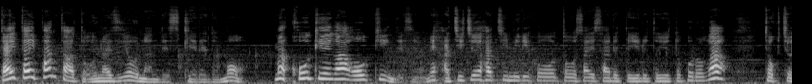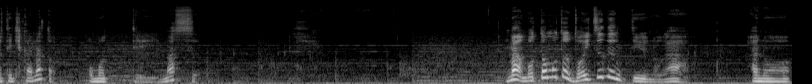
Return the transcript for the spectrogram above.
大体パンターと同じようなんですけれども、まあ、口径が大きいんですよね。88mm 砲を搭載されているというところが特徴的かなと思っています。まあ、もともとドイツ軍っていうのが、あの、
